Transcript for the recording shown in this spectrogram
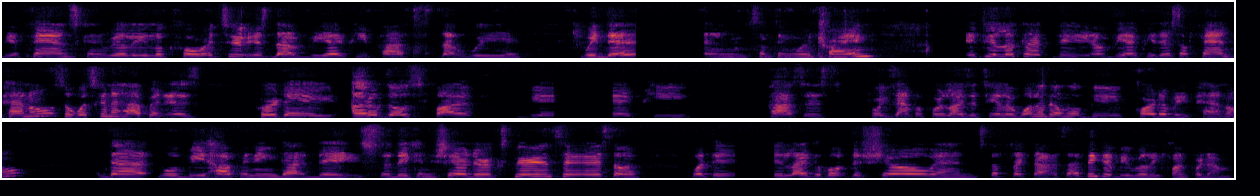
the fans can really look forward to is that VIP pass that we we did and something we're trying. If you look at the uh, VIP, there's a fan panel. So what's going to happen is per day, out of those five VIP passes, for example, for Eliza Taylor, one of them will be part of a panel that will be happening that day. So they can share their experiences or what they, they like about the show and stuff like that. So I think it'd be really fun for them.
